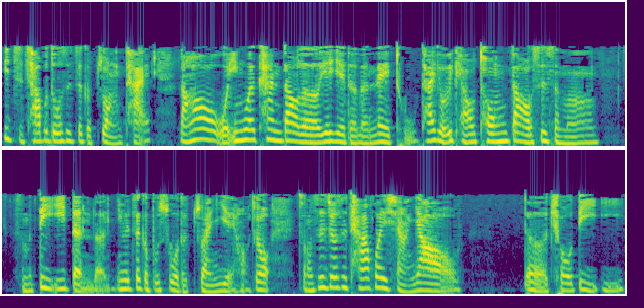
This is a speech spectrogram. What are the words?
一直差不多是这个状态。然后我因为看到了叶叶的人类图，它有一条通道是什么什么第一等人，因为这个不是我的专业哈，就总之就是他会想要的求第一。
